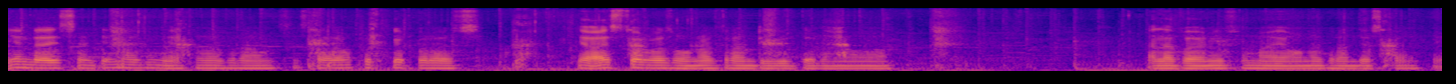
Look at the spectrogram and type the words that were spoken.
In deze en in deze niet van het raam. Het is daar ook goedkoper als. Ja, hij stort was 100 rand die we deden, maar. Hulle wou nie vir my 100 rand diskant gee,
